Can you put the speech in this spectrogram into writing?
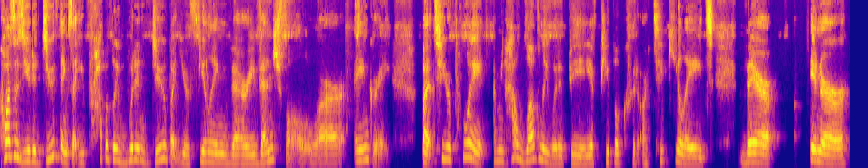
causes you to do things that you probably wouldn't do, but you're feeling very vengeful or angry. But to your point, I mean, how lovely would it be if people could articulate their inner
